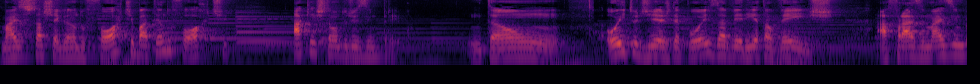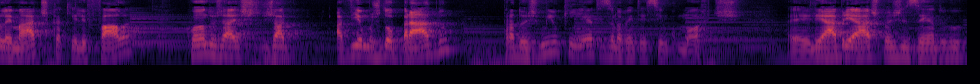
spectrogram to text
mas está chegando forte, batendo forte, a questão do desemprego. Então, oito dias depois, haveria talvez a frase mais emblemática que ele fala, quando já, já havíamos dobrado para 2.595 mortes. É, ele abre aspas dizendo:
